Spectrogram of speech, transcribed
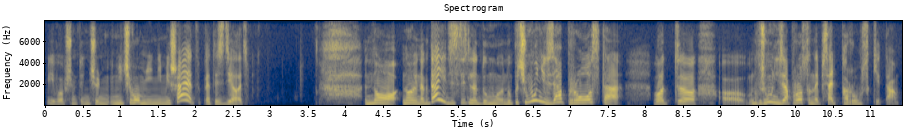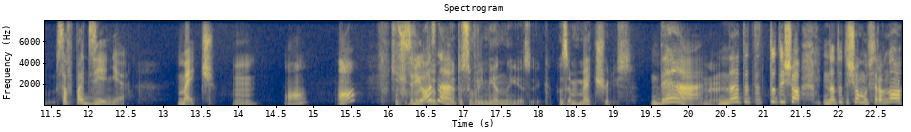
и, в общем-то, ничего, ничего мне не мешает это сделать. Но, но иногда я действительно думаю, ну почему нельзя просто, вот, э, ну почему нельзя просто написать по-русски там совпадение, match? Mm. А? А? Слушай, Серьезно? Ну это, ну это современный язык. Замечились. Да, yeah. но тут, тут еще, но тут еще мы все равно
